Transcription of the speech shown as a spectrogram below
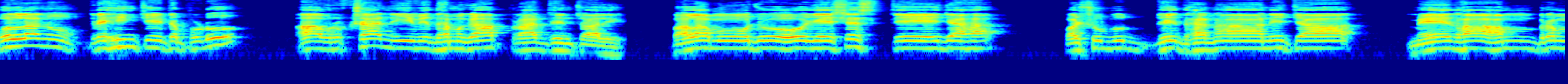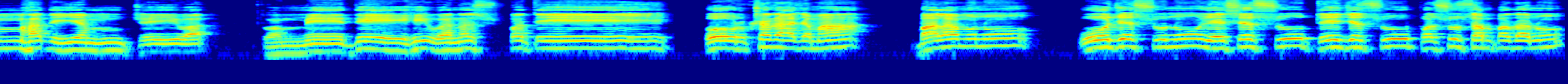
పుల్లను గ్రహించేటప్పుడు ఆ వృక్షాన్ని ఈ విధముగా ప్రార్థించాలి. బలమోజో యశస్తేజ పశుబుద్ధి ధనాని చ మేధాం బ్రహ్మదియం చైవ త్వమ్మే దేహి వనస్పతే. ఓ వృక్షరాజమా బలమును ఓజస్సును యశస్సు తేజస్సు పశు సంపదను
